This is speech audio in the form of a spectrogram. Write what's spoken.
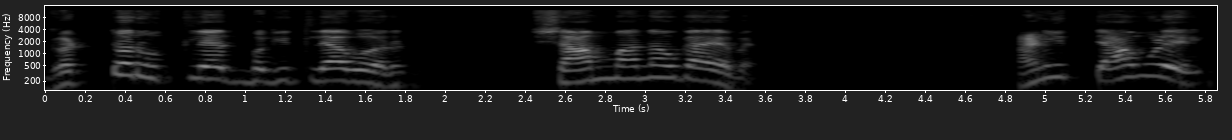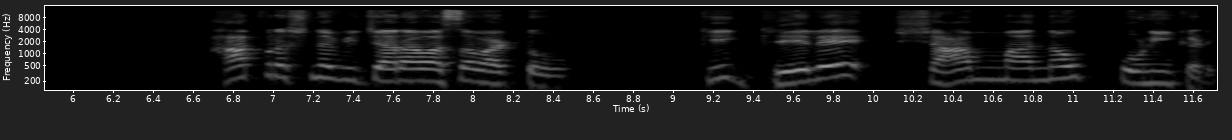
घट्ट रुतल्यात बघितल्यावर श्याम मानव गायब आहे आणि त्यामुळे हा प्रश्न विचारावा असा वाटतो की गेले श्याम मानव कोणीकडे?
